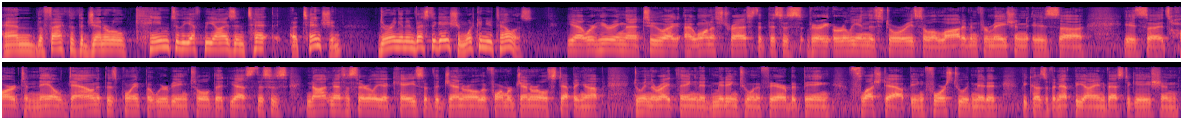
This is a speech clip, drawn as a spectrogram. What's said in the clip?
and the fact that the general came to the FBI's attention during an investigation. What can you tell us? Yeah, we're hearing that too. I, I want to stress that this is very early in the story, so a lot of information is uh, is uh, it's hard to nail down at this point. But we're being told that yes, this is not necessarily a case of the general or former general stepping up, doing the right thing, and admitting to an affair, but being flushed out, being forced to admit it because of an FBI investigation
